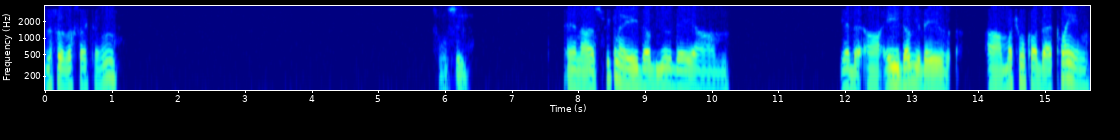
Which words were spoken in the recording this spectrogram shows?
that's what it looks like to me. So we'll see. And uh speaking of AEW, they um yeah, the uh AEW they um what you call that claim,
